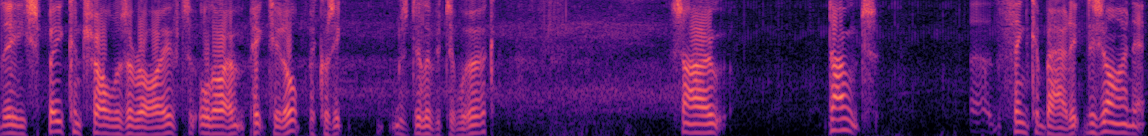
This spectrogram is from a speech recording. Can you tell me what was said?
the speed controller's arrived, although I haven't picked it up because it was delivered to work. So don't uh, think about it, design it.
